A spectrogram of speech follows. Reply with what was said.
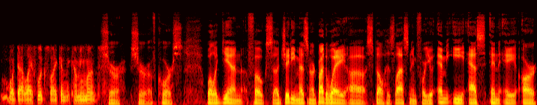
what that life looks like in the coming months. Sure, sure, of course. Well, again, folks, uh, JD Mesnard, by the way, uh, spell his last name for you M E S N A R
